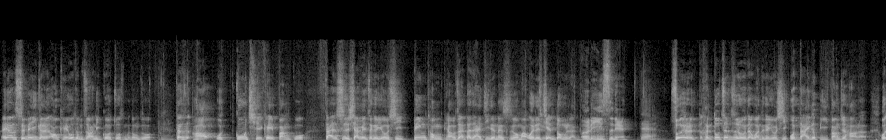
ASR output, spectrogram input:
哎呀随便一个人 OK，我怎么知道你给我做什么动作？但是好，我姑且可以放过。但是下面这个游戏冰桶挑战，大家还记得那个时候吗？为了见动人，二零一四年，对。所有人很多政治人物在玩这个游戏，我打一个比方就好了。我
